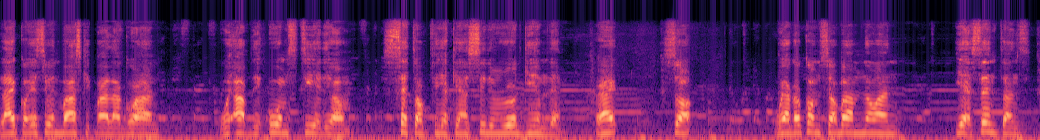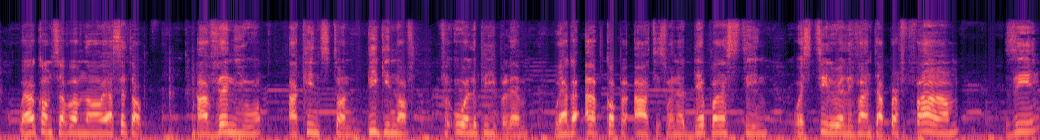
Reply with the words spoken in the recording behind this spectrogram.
Like how you see when basketball are going, we have the home stadium set up for you can see the road game them. Right? So we are gonna come suburb now and yeah, sentence. We are gonna come suburb now, we are set up a venue at Kingston big enough for all the people them. We are gonna have couple artists when a dip and sting we're still relevant to perform see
